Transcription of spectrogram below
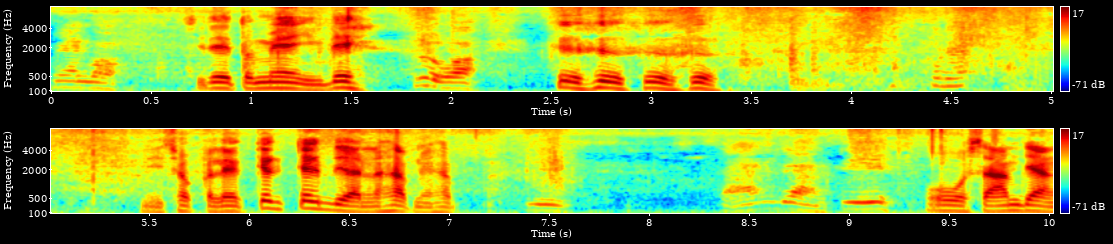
แม่นบอกสิได้ตัวแม่อีกเด้คือว่าคือคือคือคือนี่ช็อกโกแลตจักจักเดือนแล้วครับนี่ครับ สามอย่างสี่โอ้สามอย่าง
